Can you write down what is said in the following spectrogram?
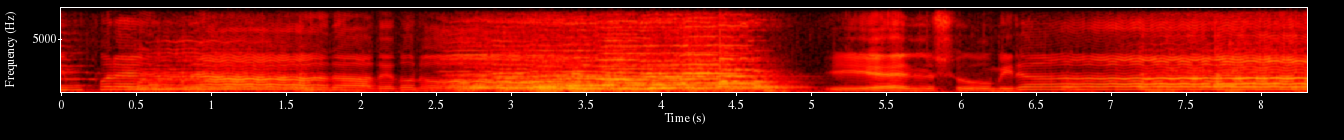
impregnada de dolor y en su mirada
